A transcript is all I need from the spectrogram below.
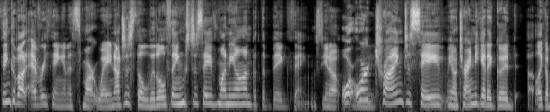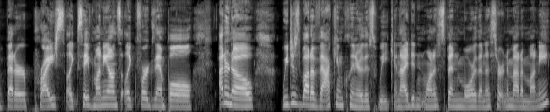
think about everything in a smart way, not just the little things to save money on, but the big things, you know, or, or trying to save, you know, trying to get a good, uh, like a better price, like save money on, like, for example, I don't know, we just bought a vacuum cleaner this week and I didn't want to spend more than a certain amount of money.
